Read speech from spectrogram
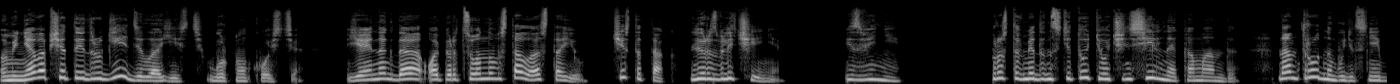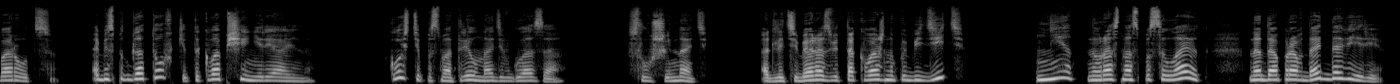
«У меня вообще-то и другие дела есть», — буркнул Костя. Я иногда у операционного стола стою. Чисто так, для развлечения. Извини. Просто в мединституте очень сильная команда. Нам трудно будет с ней бороться. А без подготовки так вообще нереально. Костя посмотрел Наде в глаза. «Слушай, Надь, а для тебя разве так важно победить?» «Нет, но раз нас посылают, надо оправдать доверие».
